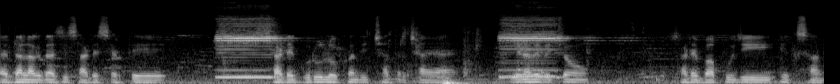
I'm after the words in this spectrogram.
ਐਦਾਂ ਲੱਗਦਾ ਸੀ ਸਾਡੇ ਸਿਰ ਤੇ ਸਾਡੇ ਗੁਰੂ ਲੋਕਾਂ ਦੀ ਛਤਰ ਛਾਇਆ ਹੈ। ਜਿਨ੍ਹਾਂ ਦੇ ਵਿੱਚੋਂ ਸਾਡੇ ਬਾਪੂ ਜੀ ਇੱਕ ਸਨ।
